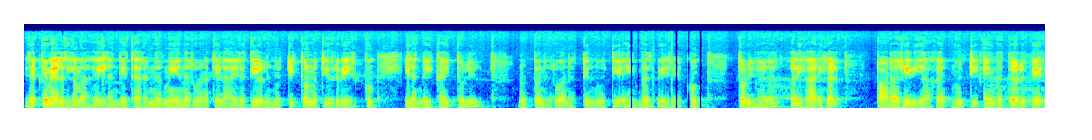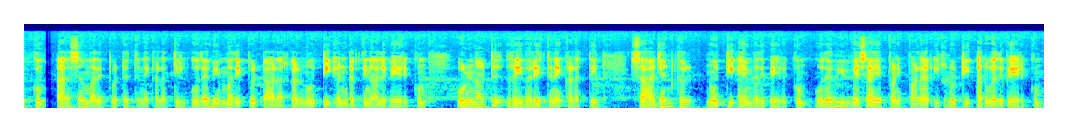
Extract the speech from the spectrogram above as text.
இதற்கு மேலதிகமாக இலங்கை தர நிர்ணய நிறுவனத்தில் ஆயிரத்தி எழுநூற்றி தொண்ணூற்றி ஒரு பேருக்கும் இலங்கை கைத்தொழில் நுட்ப நிறுவனத்தில் நூற்றி ஐம்பது பேருக்கும் தொழிலாளர் அதிகாரிகள். பாட ரீதியாக நூற்றி ஐம்பத்தேழு பேருக்கும் அரச மதிப்பீட்டு திணைக்களத்தில் உதவி மதிப்பீட்டாளர்கள் நூற்றி எண்பத்தி நாலு பேருக்கும் உள்நாட்டு இறைவரை திணைக்களத்தில் சார்ஜன்கள் நூற்றி ஐம்பது பேருக்கும் உதவி விவசாய பணிப்பாளர் இருநூற்றி அறுபது பேருக்கும்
